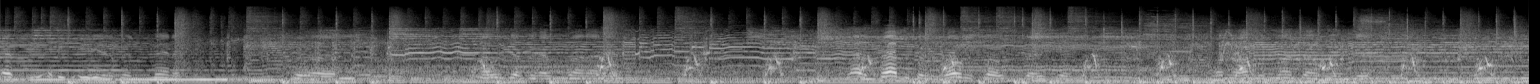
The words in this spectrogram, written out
SUV has uh, I was definitely having fun. A lot of traffic because the road is closed today, so. Why I'm just little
